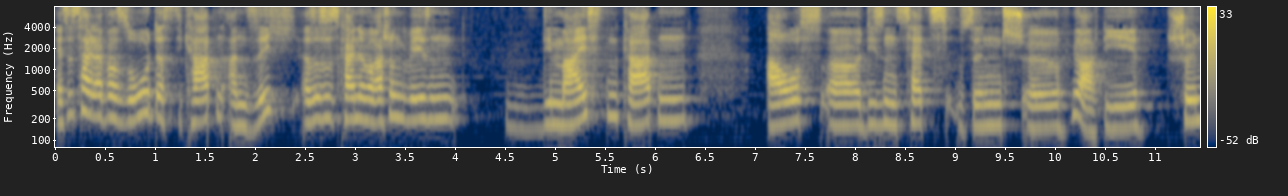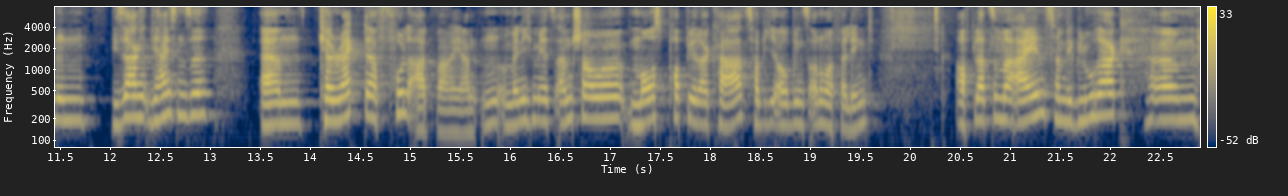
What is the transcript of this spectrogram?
es ist halt einfach so, dass die Karten an sich, also es ist keine Überraschung gewesen, die meisten Karten aus äh, diesen Sets sind äh, ja die schönen, wie sagen, wie heißen sie? Ähm, Character Full Art Varianten. Und wenn ich mir jetzt anschaue, Most Popular Cards, habe ich übrigens auch nochmal verlinkt. Auf Platz Nummer eins haben wir Glurak, ähm,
